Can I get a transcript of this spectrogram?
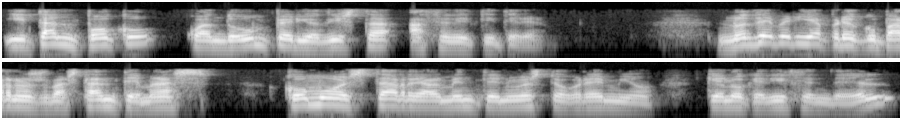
y tan poco cuando un periodista hace de títere. ¿No debería preocuparnos bastante más cómo está realmente nuestro gremio que lo que dicen de él?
